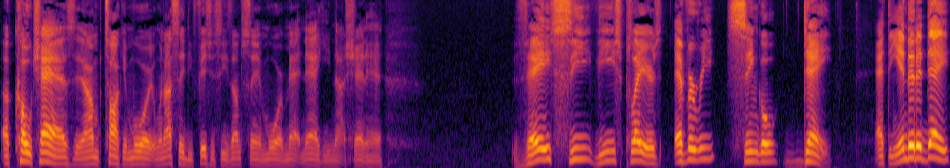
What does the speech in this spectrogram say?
a coach has, and I'm talking more when I say deficiencies, I'm saying more Matt Nagy, not Shanahan. They see these players every single day. At the end of the day,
